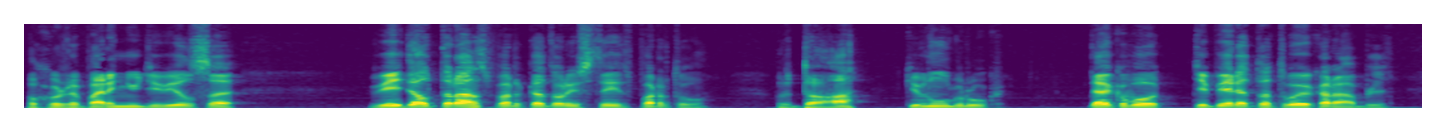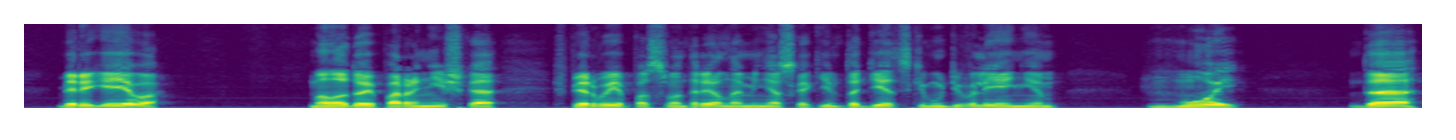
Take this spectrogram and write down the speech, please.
Похоже, парень удивился. Видел транспорт, который стоит в порту? — Да, — кивнул Грук. — Так вот, теперь это твой корабль. Береги его. Молодой парнишка впервые посмотрел на меня с каким-то детским удивлением. — Мой? — Да,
